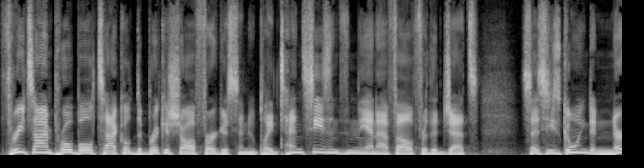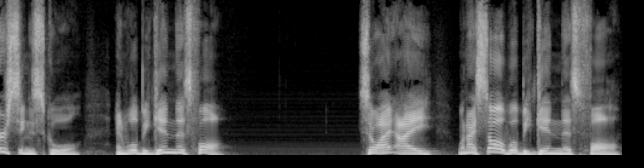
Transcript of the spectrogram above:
three-time Pro Bowl tackle DeBrickashaw Ferguson, who played 10 seasons in the NFL for the Jets, says he's going to nursing school and will begin this fall. So I, I when I saw will begin this fall,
